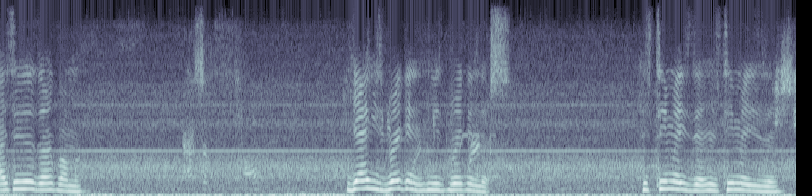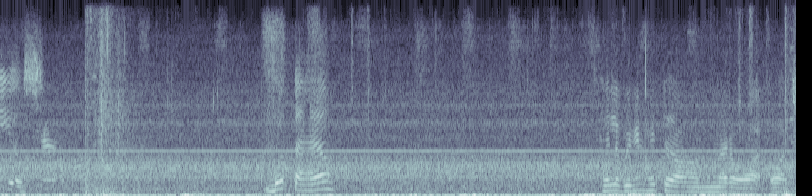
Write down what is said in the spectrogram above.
I see the dark bomber. Has a pump. Yeah, he's breaking. He's breaking this. His teammate's there. His teammate's there. He see us. What the hell? Caleb, we're gonna hit the um, metal. wa- Watch.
